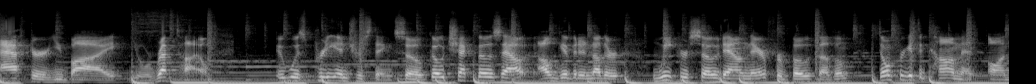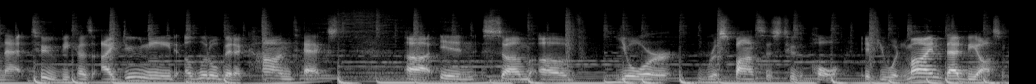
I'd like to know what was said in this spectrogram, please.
after you buy your reptile. It was pretty interesting, so go check those out. I'll give it another week or so down there for both of them. Don't forget to comment on that too, because I do need a little bit of context uh, in some of your responses to the poll. If you wouldn't mind, that'd be awesome.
